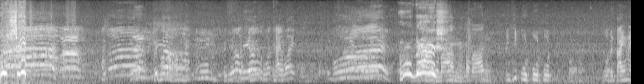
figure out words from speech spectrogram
Oh shit! Oh gosh! พยาบาลที่ปูดปูดปูดปูดเป็นไตข้างใน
